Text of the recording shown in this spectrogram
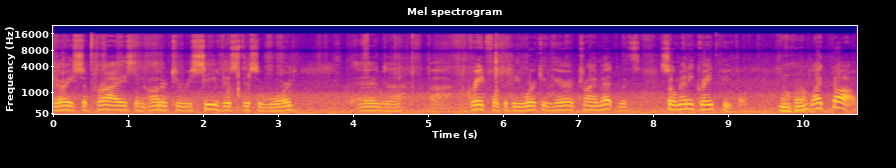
very surprised and honored to receive this this award, and uh, uh, grateful to be working here at TriMet with so many great people, Mhm. like Bob.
